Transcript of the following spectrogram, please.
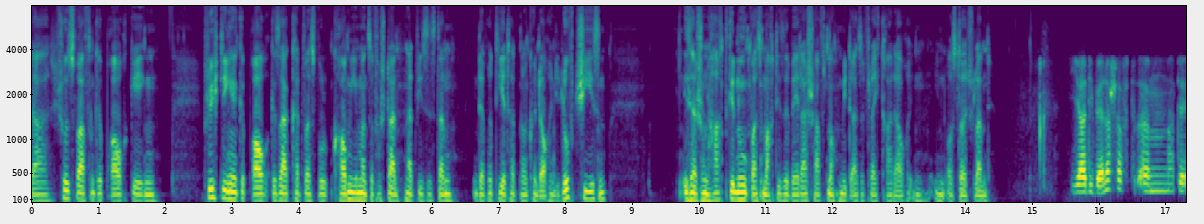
da Schusswaffengebrauch gegen Flüchtlinge Gebrauch gesagt hat, was wohl kaum jemand so verstanden hat, wie sie es dann interpretiert hat, man könnte auch in die Luft schießen. Ist ja schon hart genug. Was macht diese Wählerschaft noch mit? Also vielleicht gerade auch in, in Ostdeutschland. Ja, die Wählerschaft ähm, hat ja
